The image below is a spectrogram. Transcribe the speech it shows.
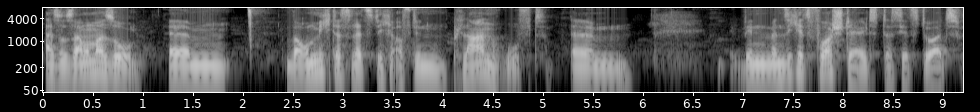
also sagen wir mal so, ähm, warum mich das letztlich auf den Plan ruft. Ähm, wenn man sich jetzt vorstellt, dass jetzt dort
